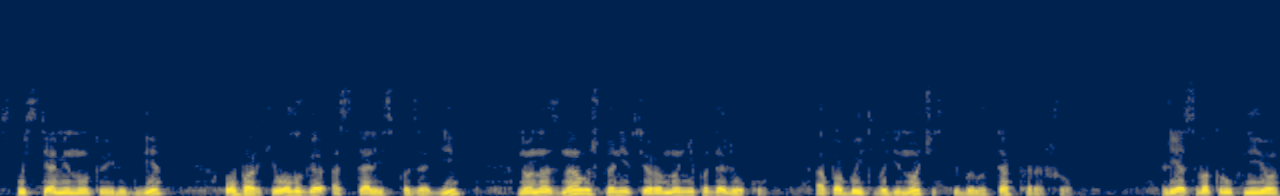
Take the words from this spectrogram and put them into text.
Спустя минуту или две оба археолога остались позади, но она знала, что они все равно неподалеку, а побыть в одиночестве было так хорошо. Лес вокруг нее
